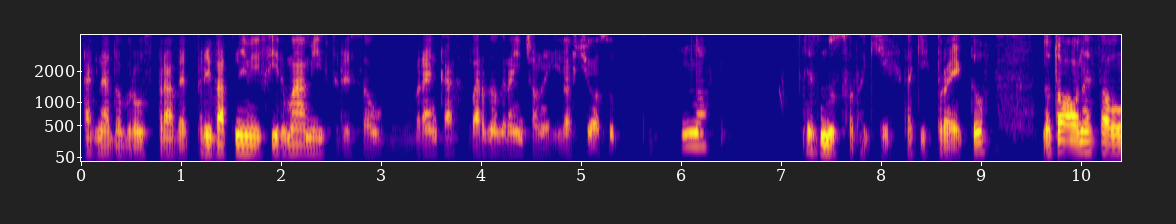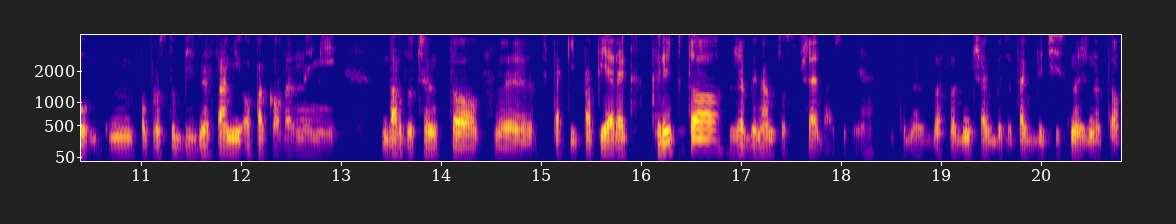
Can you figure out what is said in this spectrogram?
tak na dobrą sprawę prywatnymi firmami, które są w rękach bardzo ograniczonej ilości osób, no jest mnóstwo takich, takich projektów, no to one są mm, po prostu biznesami opakowanymi bardzo często w, w taki papierek krypto, żeby nam to sprzedać. No nie? Natomiast zasadniczo, jakby to tak wycisnąć, no to,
